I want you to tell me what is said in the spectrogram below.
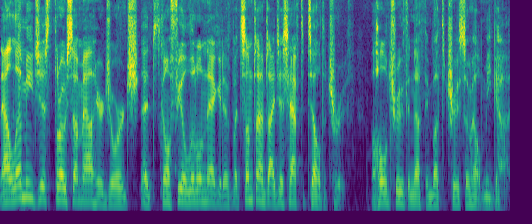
Now, let me just throw something out here, George. It's going to feel a little negative, but sometimes I just have to tell the truth, the whole truth, and nothing but the truth. So help me God.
